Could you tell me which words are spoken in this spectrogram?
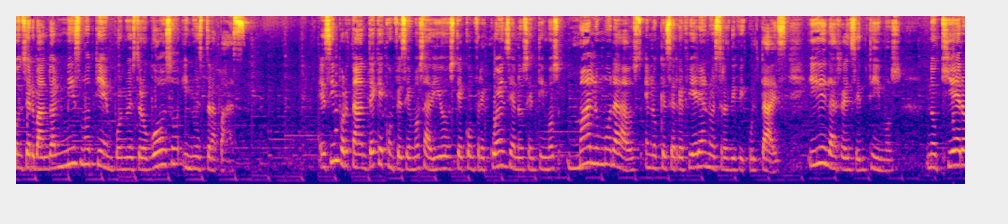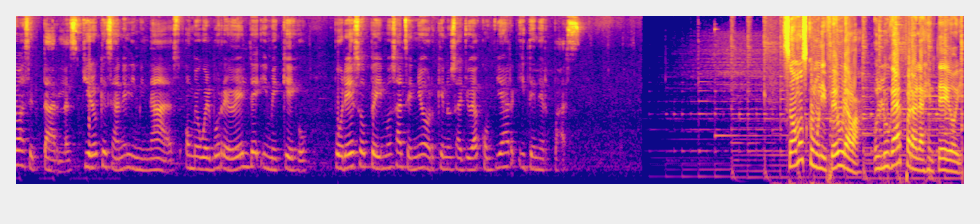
conservando al mismo tiempo nuestro gozo y nuestra paz. Es importante que confesemos a Dios que con frecuencia nos sentimos malhumorados en lo que se refiere a nuestras dificultades y las resentimos. No quiero aceptarlas, quiero que sean eliminadas o me vuelvo rebelde y me quejo Por eso pedimos al Señor que nos ayude a confiar y tener paz. Somos Comunife Urabá, un lugar para la gente de hoy.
